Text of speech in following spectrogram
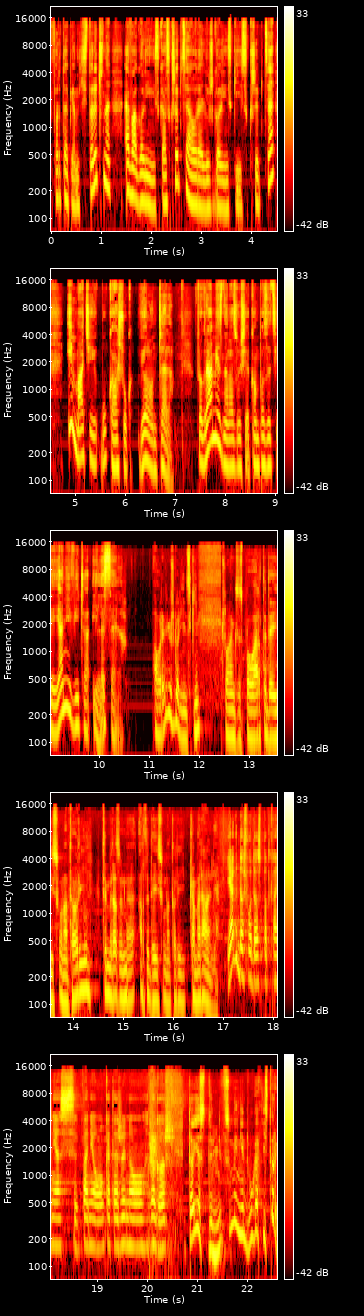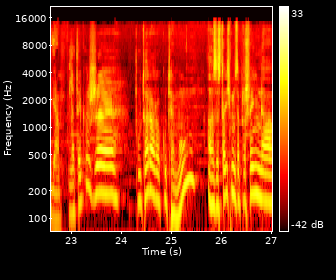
fortepian historyczny, Ewa Golińska, skrzypce, Aureliusz Goliński, skrzypce i Maciej Łukaszuk, wiolonczela. W programie znalazły się kompozycje Janiewicza i Lesela. Aureliusz Goliński, członek zespołu Arte Dei Suonatori, tym razem Arte Dei Suonatori kameralnie. Jak doszło do spotkania z panią Katarzyną Drogosz? To jest w sumie niedługa historia, dlatego że półtora roku temu zostaliśmy zaproszeni na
